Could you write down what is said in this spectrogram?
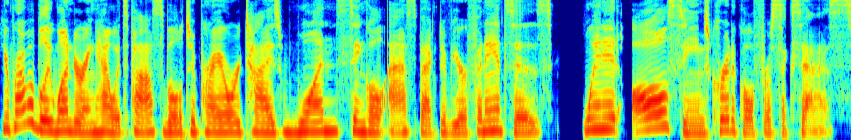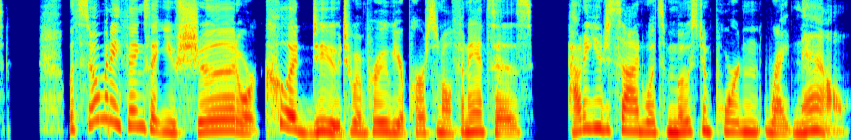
You're probably wondering how it's possible to prioritize one single aspect of your finances when it all seems critical for success. With so many things that you should or could do to improve your personal finances, how do you decide what's most important right now?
